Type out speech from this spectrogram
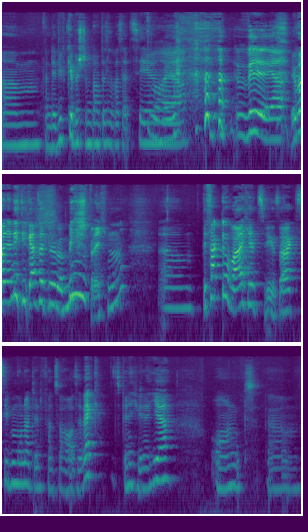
Ähm, kann der Wiebke bestimmt noch ein bisschen was erzählen. Oh, weil- ja. Will, ja. wir wollen ja nicht die ganze Zeit nur über mich sprechen. Ähm, de facto war ich jetzt, wie gesagt, sieben Monate von zu Hause weg. Jetzt bin ich wieder hier. Und ähm,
